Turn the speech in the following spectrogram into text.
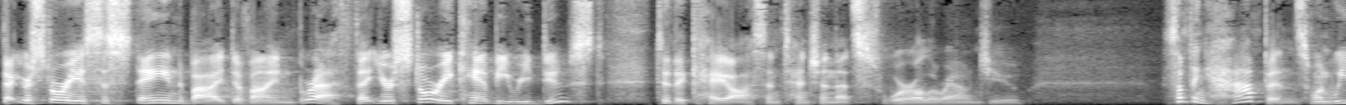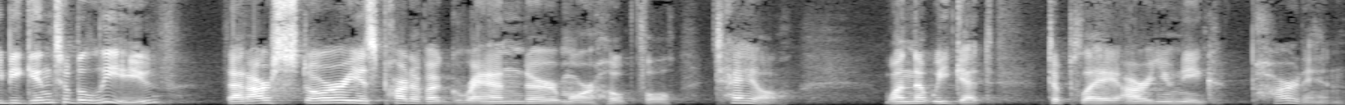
That your story is sustained by divine breath. That your story can't be reduced to the chaos and tension that swirl around you. Something happens when we begin to believe that our story is part of a grander, more hopeful tale, one that we get to play our unique part in.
